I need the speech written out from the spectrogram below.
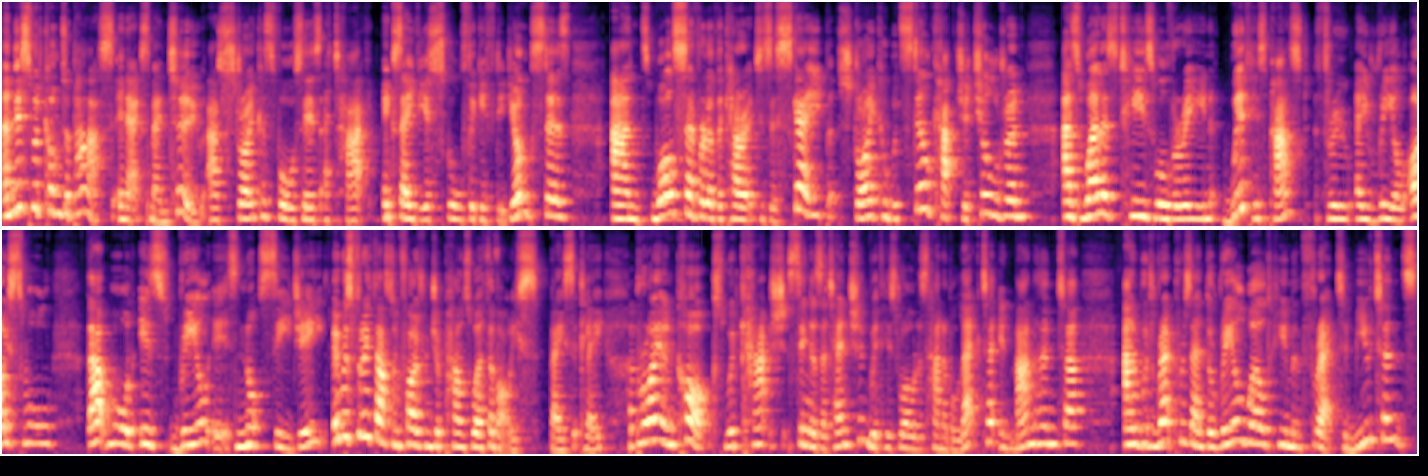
And this would come to pass in X Men 2 as Stryker's forces attack Xavier's school for gifted youngsters. And while several of the characters escape, Stryker would still capture children as well as tease Wolverine with his past through a real ice wall. That wall is real, it's not CG. It was £3,500 worth of ice, basically. Brian Cox would catch Singer's attention with his role as Hannibal Lecter in Manhunter and would represent the real world human threat to mutants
